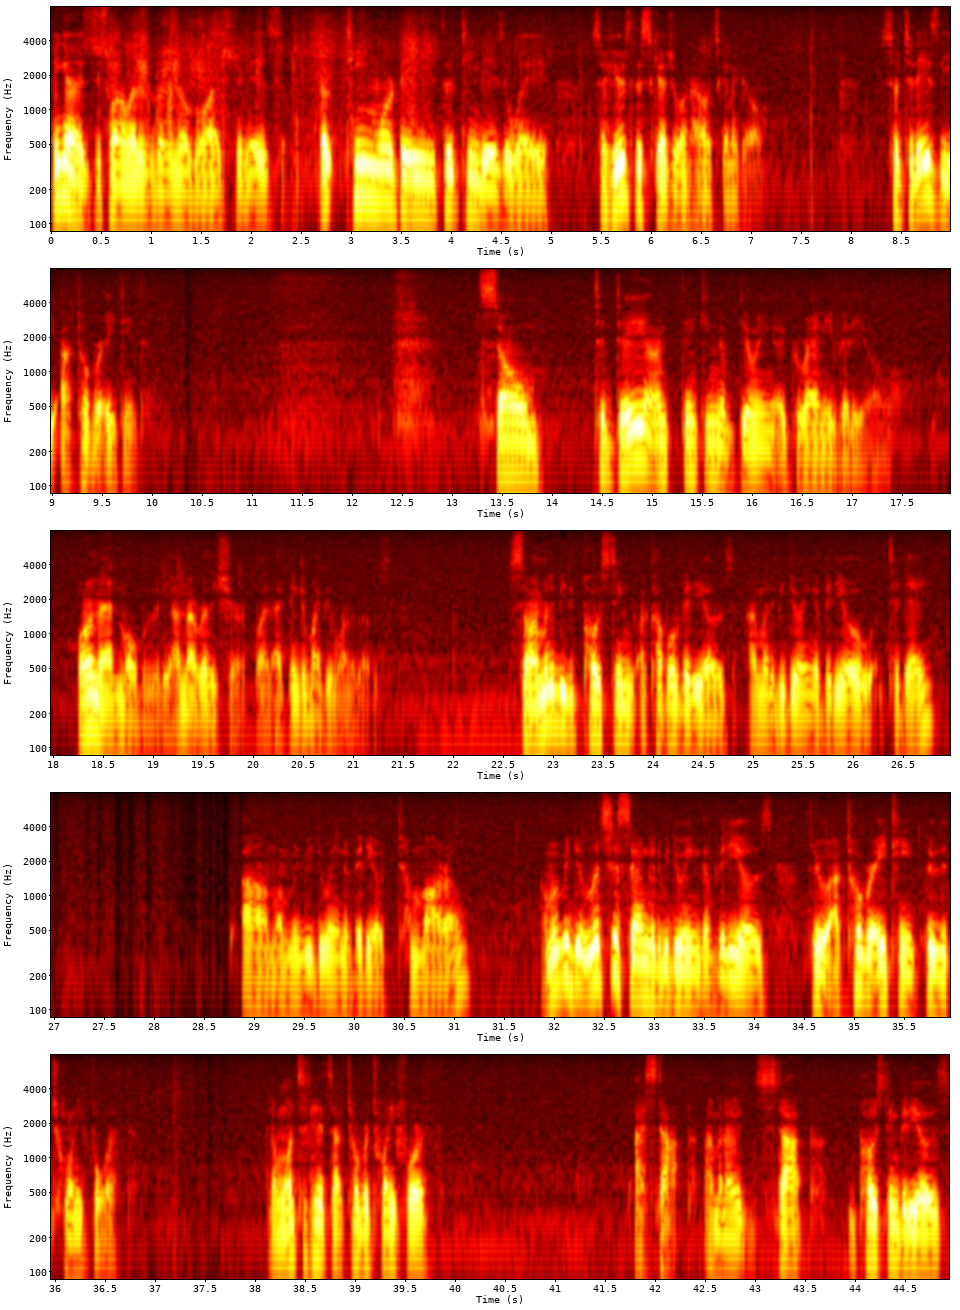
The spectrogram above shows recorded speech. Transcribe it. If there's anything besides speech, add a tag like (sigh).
Hey guys, just want to let everybody know the live stream is 13 more days, 13 days away. So here's the schedule and how it's going to go. So today's the October 18th. So today I'm thinking of doing a granny video or a Madden Mobile video. I'm not really sure, but I think it might be one of those. So I'm going to be posting a couple of videos. I'm going to be doing a video today um, I'm going to be doing a video tomorrow. I'm going to be doing, let's just say I'm going to be doing the videos through October 18th through the 24th. And once it hits October 24th, I stop. I'm going to stop posting videos,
